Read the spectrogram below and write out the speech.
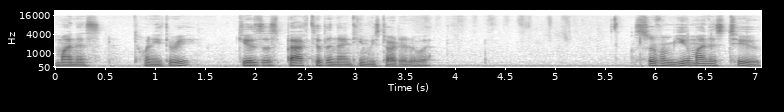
minus 23 gives us back to the 19 we started with. So from u minus 2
